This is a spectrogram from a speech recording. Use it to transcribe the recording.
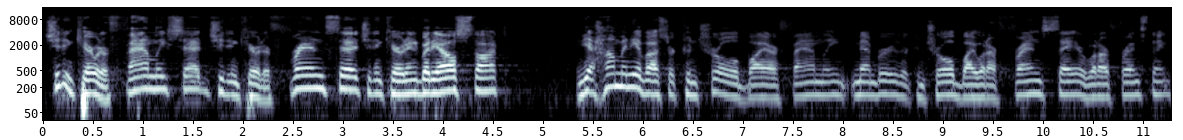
She didn't care what her family said. She didn't care what her friends said. She didn't care what anybody else thought. And yet, how many of us are controlled by our family members or controlled by what our friends say or what our friends think?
